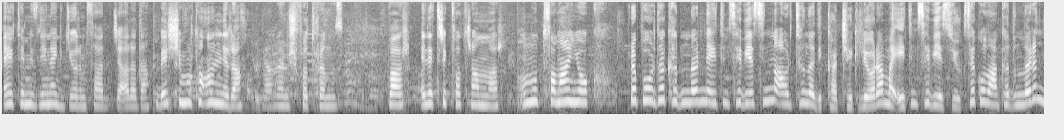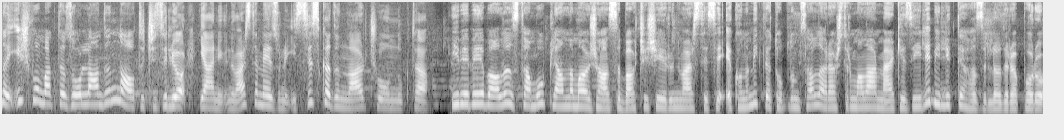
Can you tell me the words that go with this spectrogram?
Ev temizliğine gidiyorum sadece arada. 5 yumurta 10 lira. Ödenmemiş faturanız Var. Elektrik faturam var. Umut falan yok. Raporda kadınların eğitim seviyesinin arttığına dikkat çekiliyor ama eğitim seviyesi yüksek olan kadınların da iş bulmakta zorlandığının altı çiziliyor. Yani üniversite mezunu işsiz kadınlar çoğunlukta. İBB'ye bağlı İstanbul Planlama Ajansı Bahçeşehir Üniversitesi Ekonomik ve Toplumsal Araştırmalar Merkezi ile birlikte hazırladı raporu.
